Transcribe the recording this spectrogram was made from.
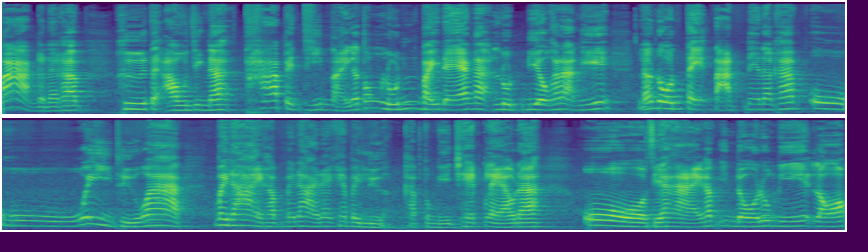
มากๆอะนะครับ คือแต่เอาจริงนะ ถ้าเป็นทีมไหนก็ต้องลุ้นใบแดงอะหลุดเดียวขนาดนี้ แล้วโดนเตะตัดเนี่ยนะครับ โอ้โหถือว่าไม่ได้ครับไม่ได้ได้แค่ใบเหลืองครับ ตรงนี้เช็คแล้วนะ โอ้เสียหายครับอินโดลูกนี้ร้อง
